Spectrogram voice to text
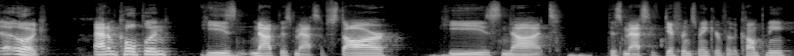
uh, look, Adam Copeland, he's not this massive star. He's not this massive difference maker for the company,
